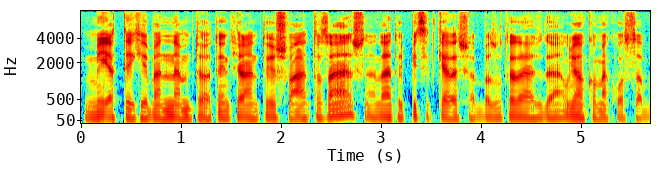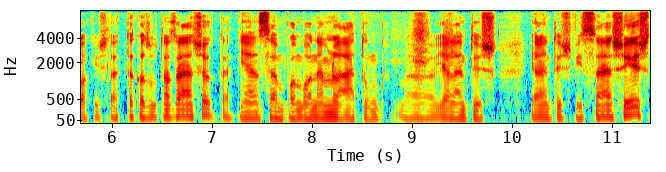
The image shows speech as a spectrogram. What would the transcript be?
mértékében nem történt jelentős változás, lehet, hogy picit kevesebb az utazás, de ugyanakkor meg hosszabbak is lettek az utazások, tehát ilyen szempontból nem látunk jelentős, jelentős visszaesést.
